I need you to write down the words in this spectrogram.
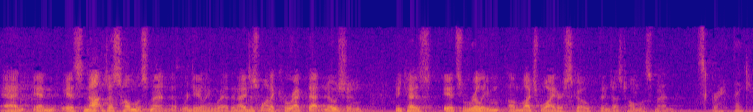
and, and it's not just homeless men that we're dealing with. And I just want to correct that notion because it's really a much wider scope than just homeless men. That's great. Thank you.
